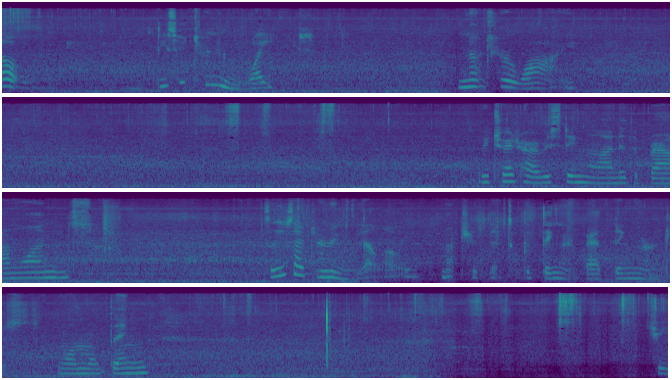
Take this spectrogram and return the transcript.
Oh, these are turning white. I'm not sure why. We tried harvesting a lot of the brown ones. These are turning yellow. Not sure if that's a good thing or a bad thing or just normal thing. Still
